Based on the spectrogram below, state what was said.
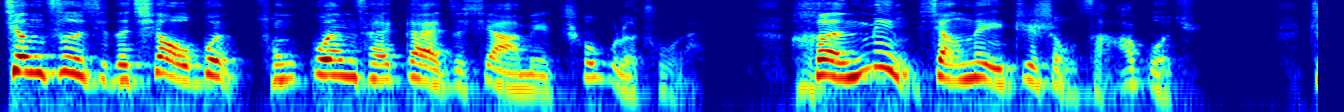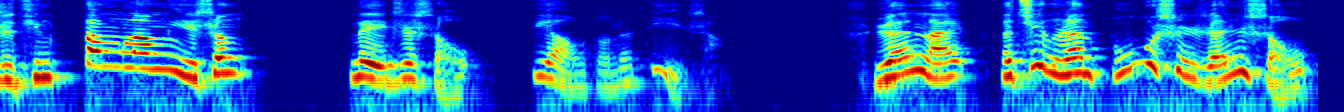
将自己的撬棍从棺材盖子下面抽了出来，狠命向那只手砸过去。只听“当啷”一声，那只手掉到了地上。原来那竟然不是人手，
